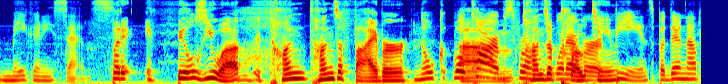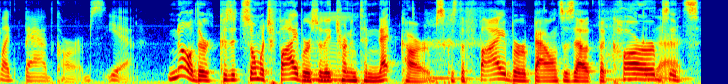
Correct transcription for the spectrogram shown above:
make any sense. But it, it fills you up. ton, tons of fiber. no, well, um, carbs from tons of whatever protein. beans, but they're not like bad carbs. Yeah. No, they're because it's so much fiber, so they turn into net carbs because the fiber balances out the carbs. that. It's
